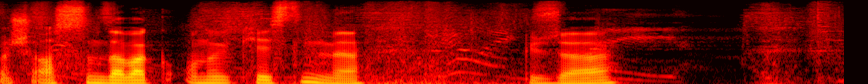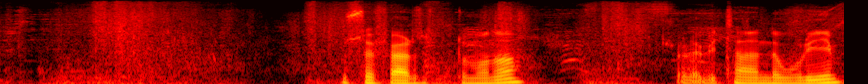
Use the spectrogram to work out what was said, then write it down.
Boş aslında bak onu kestin mi? Güzel. Bu sefer tuttum onu. Şöyle bir tane de vurayım.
